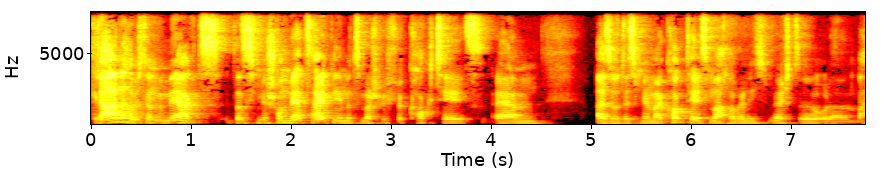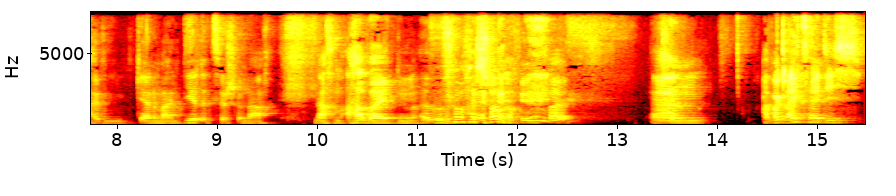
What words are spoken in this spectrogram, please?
gerade habe ich dann bemerkt, dass ich mir schon mehr Zeit nehme, zum Beispiel für Cocktails. Ähm, also, dass ich mir mal Cocktails mache, wenn ich möchte, oder halt gerne mal ein Bierle zische nach, nach dem Arbeiten. Also sowas schon, auf jeden Fall. Ähm, aber gleichzeitig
